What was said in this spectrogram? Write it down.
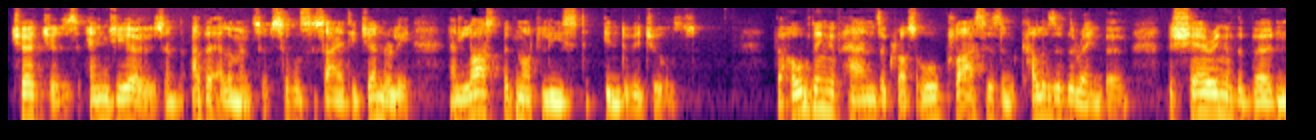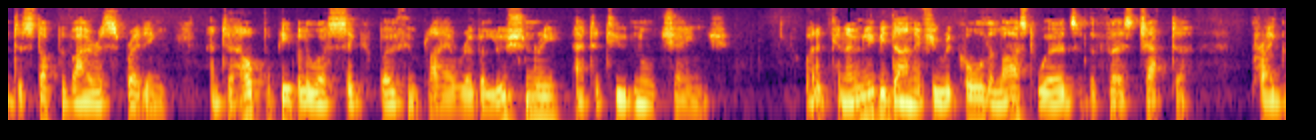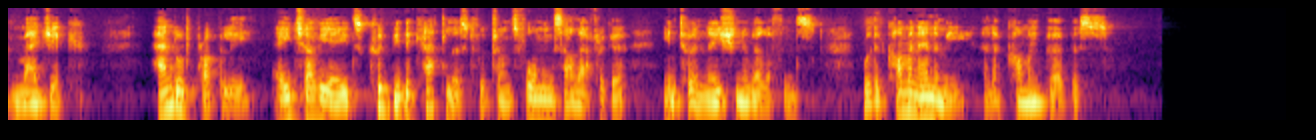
churches, NGOs, and other elements of civil society generally, and last but not least, individuals. The holding of hands across all classes and colors of the rainbow, the sharing of the burden to stop the virus spreading, and to help the people who are sick both imply a revolutionary attitudinal change. But it can only be done if you recall the last words of the first chapter, pragmagic. Handled properly, HIV/AIDS could be the catalyst for transforming South Africa into a nation of elephants, with a common enemy and a common purpose.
